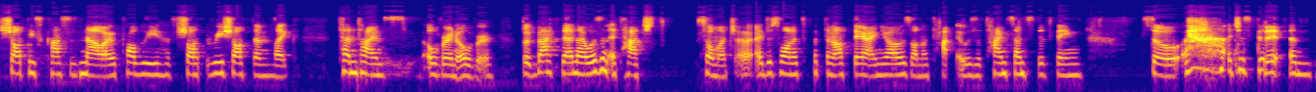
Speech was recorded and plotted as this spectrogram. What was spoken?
shot these classes now, I would probably have shot reshot them like 10 times over and over. But back then I wasn't attached so much. I, I just wanted to put them out there. I knew I was on a t- it was a time sensitive thing. So I just did it and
